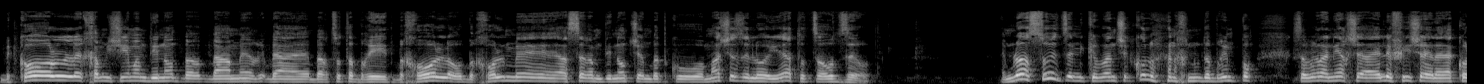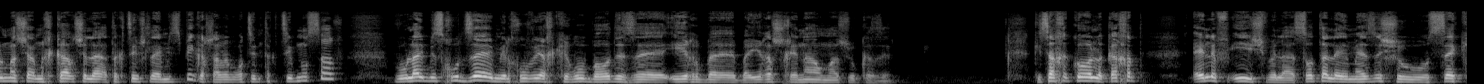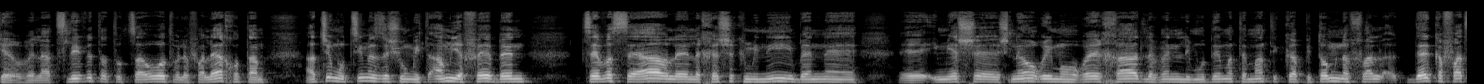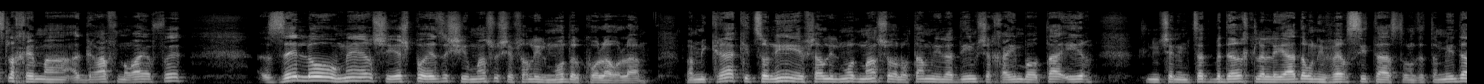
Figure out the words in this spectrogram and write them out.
בכל 50 המדינות באמר... בארצות הברית, בכל או בכל עשר המדינות שהם בדקו, מה שזה לא יהיה, התוצאות זהות. הם לא עשו את זה מכיוון שכל, אנחנו מדברים פה, סביר להניח שהאלף איש האלה היה כל מה שהמחקר של התקציב שלהם הספיק, עכשיו הם רוצים תקציב נוסף, ואולי בזכות זה הם ילכו ויחקרו בעוד איזה עיר, בעיר השכנה או משהו כזה. כי סך הכל לקחת אלף איש ולעשות עליהם איזשהו סקר ולהצליב את התוצאות ולפלח אותם עד שמוצאים איזשהו מתאם יפה בין צבע שיער לחשק מיני, בין אה, אם יש אה, שני הורים או הורה אחד לבין לימודי מתמטיקה, פתאום נפל, די קפץ לכם הגרף נורא יפה. זה לא אומר שיש פה איזשהו משהו שאפשר ללמוד על כל העולם. במקרה הקיצוני אפשר ללמוד משהו על אותם ילדים שחיים באותה עיר שנמצאת בדרך כלל ליד האוניברסיטה, זאת אומרת זה תמיד,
